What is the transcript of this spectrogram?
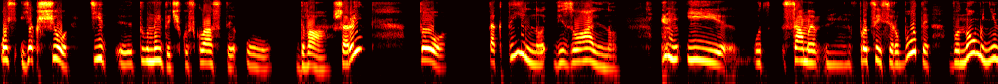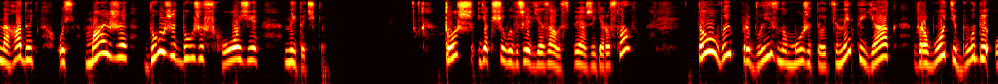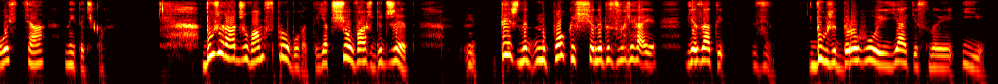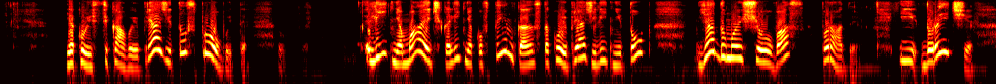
Ось якщо ті, ту ниточку скласти у два шари, то тактильно, візуально і от саме в процесі роботи воно мені нагадують ось майже дуже-дуже схожі ниточки. Тож, якщо ви вже в'язали з пряжі Ярослав, то ви приблизно можете оцінити, як в роботі буде ось ця ниточка. Дуже раджу вам спробувати, якщо ваш бюджет теж не, ну, поки що не дозволяє в'язати з дуже дорогої, якісної і якоїсь цікавої пряжі, то спробуйте. Літня маєчка, літня ковтинка з такої пряжі, літній топ, я думаю, що вас порадує. І, до речі,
